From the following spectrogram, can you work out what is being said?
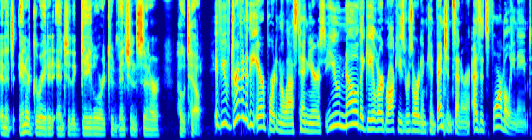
and it's integrated into the Gaylord Convention Center Hotel. If you've driven to the airport in the last 10 years, you know the Gaylord Rockies Resort and Convention Center, as it's formally named.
